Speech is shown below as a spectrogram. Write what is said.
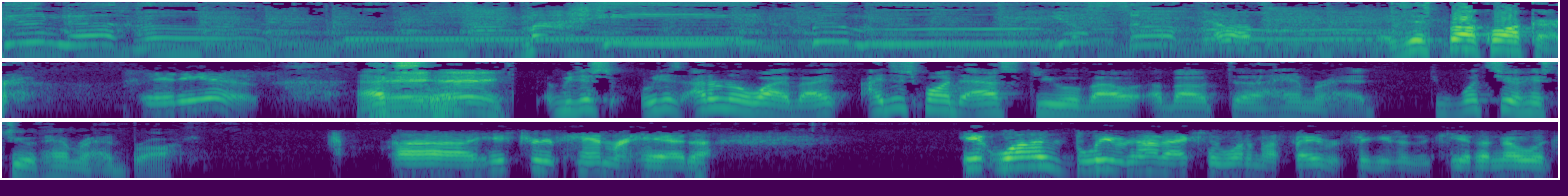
You know, Hello. Is this Broc Walker? It is. Excellent. Hey, hey. We just we just I don't know why, but I, I just wanted to ask you about about uh, Hammerhead. What's your history with Hammerhead, Broc? Uh, history of Hammerhead. Uh, it was, believe it or not, actually one of my favorite figures as a kid. I know it's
